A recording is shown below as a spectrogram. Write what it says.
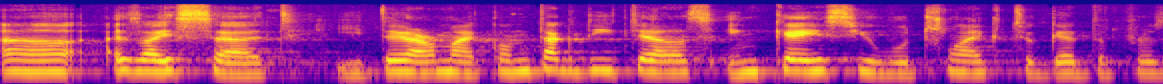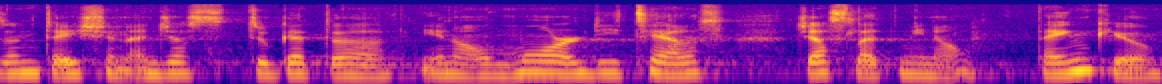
uh, as I said, there are my contact details in case you would like to get the presentation and just to get, the, you know, more details, just let me know. Thank you.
